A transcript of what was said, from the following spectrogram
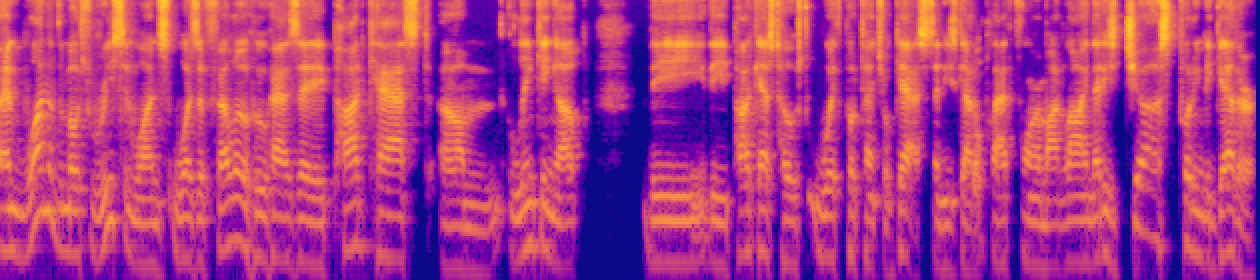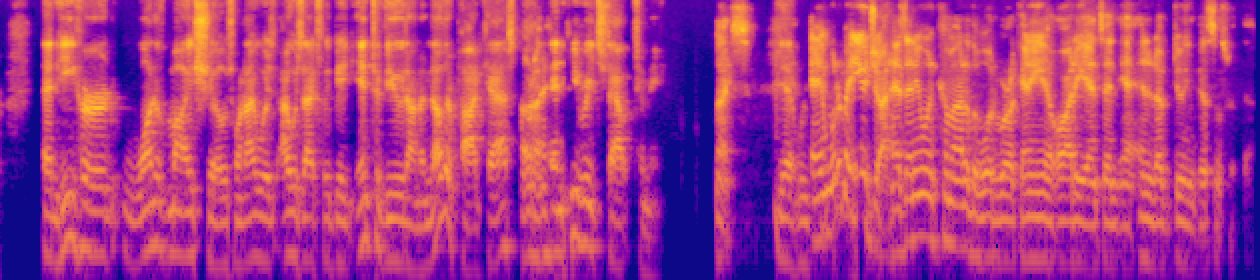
and one of the most recent ones was a fellow who has a podcast um, linking up the the podcast host with potential guests and he's got a platform online that he's just putting together. And he heard one of my shows when I was I was actually being interviewed on another podcast and he reached out to me. Nice. Yeah we, and what about you John? Has anyone come out of the woodwork any audience and ended up doing business with them?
